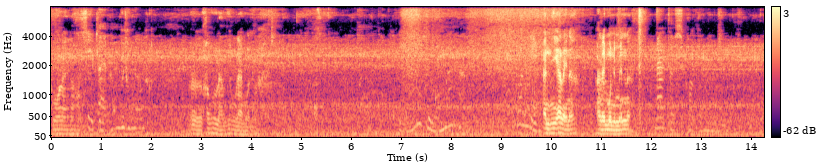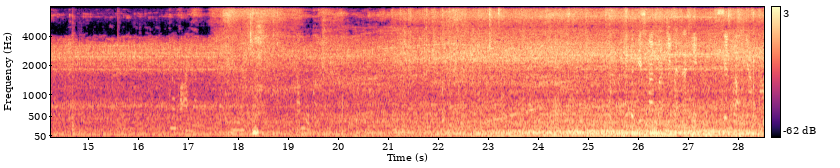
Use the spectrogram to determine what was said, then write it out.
กลัวอะไรเราฉี่แตกแล้วไม่ทำแล้วเออเข้าห้องน้ำที่โรงแรมก่อนดีกว่าถุงมากก้อนหินอันนี้อะไรนะ อะไรโมนิเมนต์นะน่าจะสกอตติชไม่พออันนั้นต้องดูก่อนนี่เป็นคริสต์มาสมาร์เก็ตนะคะที่ซึ่งเราอยากมา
